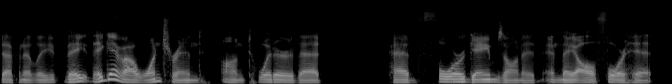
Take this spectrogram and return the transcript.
definitely. They they gave out one trend on Twitter that had four games on it, and they all four hit.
